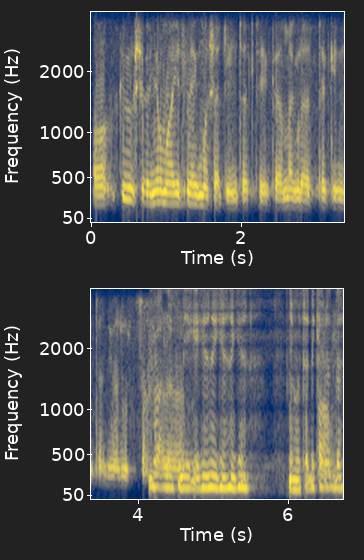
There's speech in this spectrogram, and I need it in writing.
A külső nyomait még ma se tüntették el, meg lehet tekinteni az utca Vannak még, igen, igen, igen. Nyolcadik keretben.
